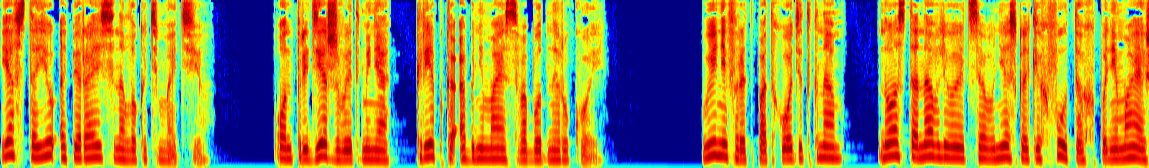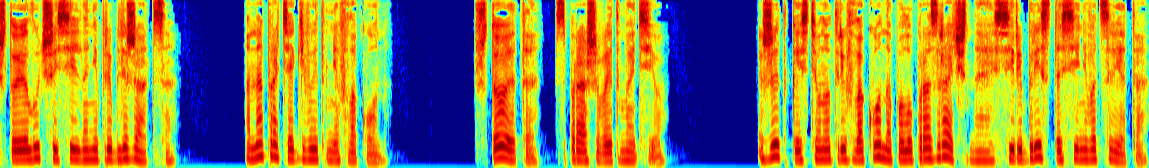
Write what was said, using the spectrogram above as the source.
Я встаю, опираясь на локоть Мэтью. Он придерживает меня, крепко обнимая свободной рукой. Уинифред подходит к нам, но останавливается в нескольких футах, понимая, что ей лучше сильно не приближаться. Она протягивает мне флакон. «Что это?» — спрашивает Мэтью. Жидкость внутри флакона полупрозрачная, серебристо-синего цвета.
